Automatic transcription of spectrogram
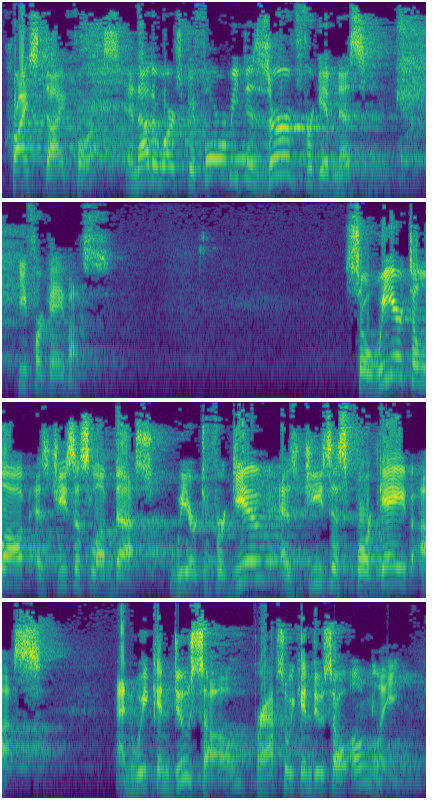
Christ died for us. In other words, before we deserved forgiveness, he forgave us. So we are to love as Jesus loved us. We are to forgive as Jesus forgave us. And we can do so, perhaps we can do so only,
